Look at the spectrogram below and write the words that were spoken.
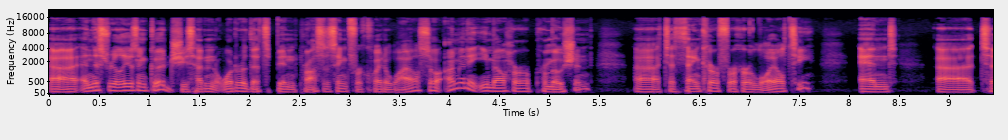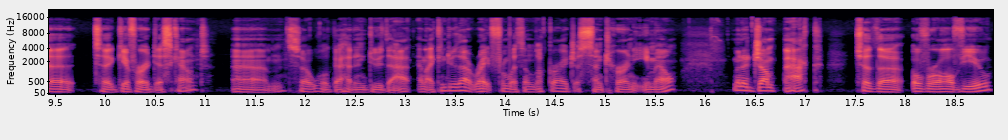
Uh, and this really isn't good. She's had an order that's been processing for quite a while. So I'm going to email her a promotion uh, to thank her for her loyalty and uh, to, to give her a discount. Um, so we'll go ahead and do that. And I can do that right from within Looker. I just sent her an email. I'm going to jump back to the overall view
